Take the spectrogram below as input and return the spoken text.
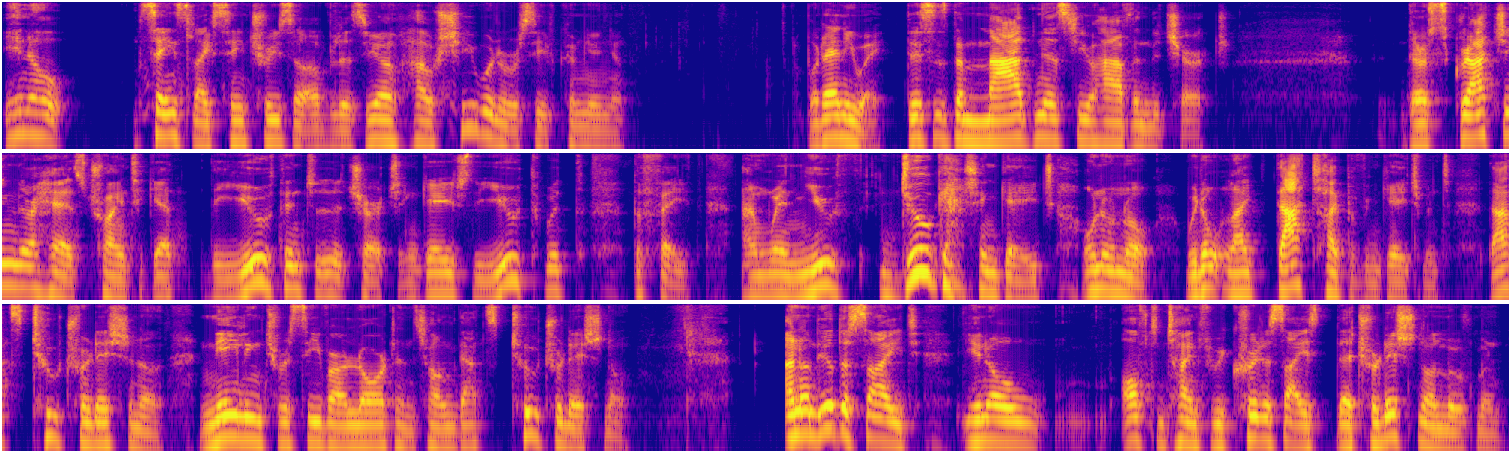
you know, saints like Saint Teresa of Lisieux, how she would have received communion. But anyway, this is the madness you have in the church. They're scratching their heads trying to get the youth into the church, engage the youth with the faith. And when youth do get engaged, oh no, no, we don't like that type of engagement. That's too traditional. Kneeling to receive our Lord in tongue, that's too traditional. And on the other side, you know, oftentimes we criticize the traditional movement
